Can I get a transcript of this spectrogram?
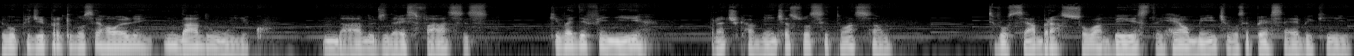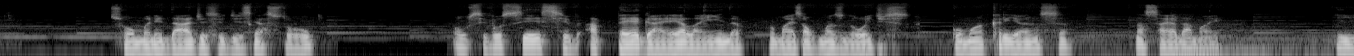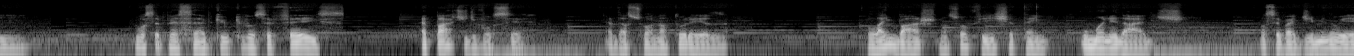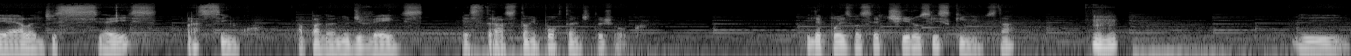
eu vou pedir para que você role um dado único. Um dado de 10 faces que vai definir praticamente a sua situação. Se você abraçou a besta e realmente você percebe que sua humanidade se desgastou, ou se você se apega a ela ainda por mais algumas noites, como uma criança na saia da mãe. E você percebe que o que você fez é parte de você, é da sua natureza. Lá embaixo, na sua ficha, tem humanidade. Você vai diminuir ela de 6 para 5, apagando de vez esse traço tão importante do jogo. E depois você tira os risquinhos, tá? Uhum. E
